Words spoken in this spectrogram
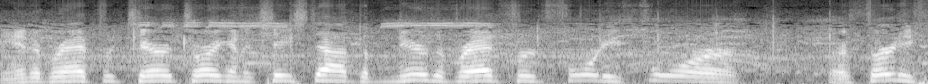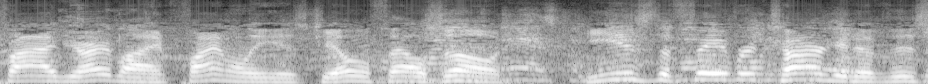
into Bradford territory. Going to chase down the, near the Bradford 44 or 35 yard line finally is Joe Falzone. He is the favorite target of this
